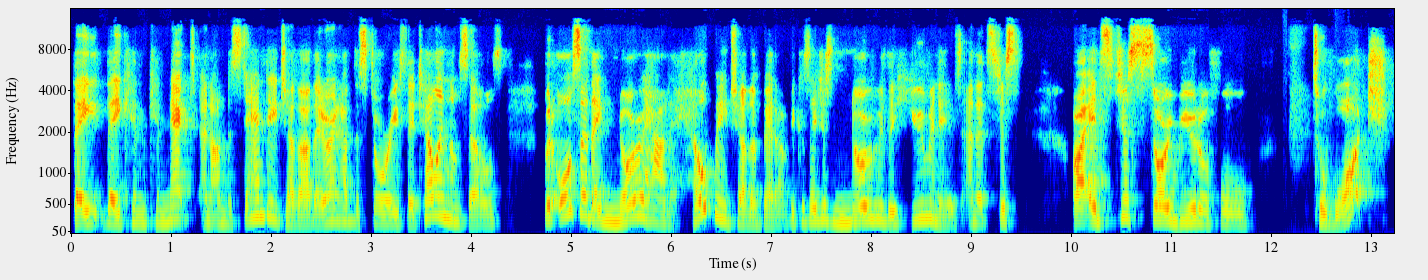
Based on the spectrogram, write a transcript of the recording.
they they can connect and understand each other. They don't have the stories they're telling themselves but also they know how to help each other better because they just know who the human is. And it's just uh, it's just so beautiful to watch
